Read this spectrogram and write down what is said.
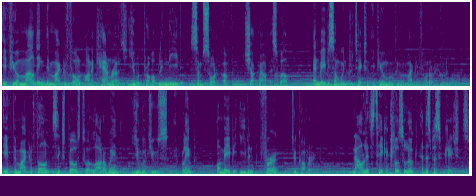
If you're mounting the microphone on a camera, you would probably need some sort of shock mount as well, and maybe some wind protection if you're moving the microphone around. If the microphone is exposed to a lot of wind, you would use a blimp or maybe even fur to cover it. Now let's take a closer look at the specifications.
